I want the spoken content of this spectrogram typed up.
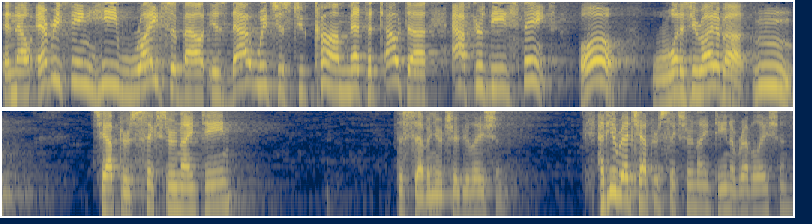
And now everything he writes about is that which is to come, metatauta, after these things. Oh, what does he write about? Ooh. Chapters 6 through 19. The seven year tribulation. Have you read chapters 6 through 19 of Revelation?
